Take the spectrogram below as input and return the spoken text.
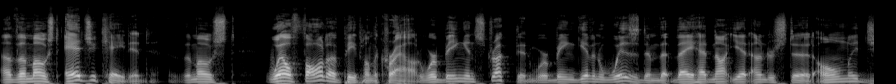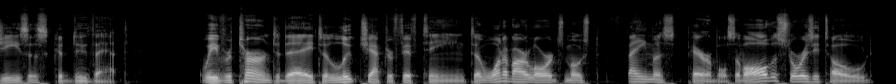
uh, the most educated, the most well thought of people in the crowd were being instructed, were being given wisdom that they had not yet understood. Only Jesus could do that. We've returned today to Luke chapter 15, to one of our Lord's most famous parables. Of all the stories he told,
